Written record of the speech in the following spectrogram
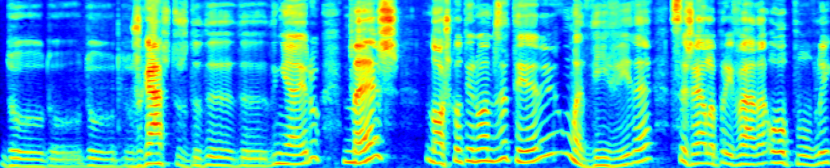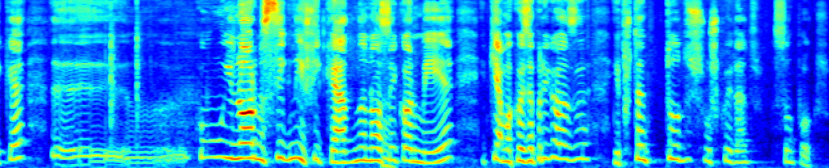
do, do, do, dos gastos de, de, de dinheiro, mas nós continuamos a ter uma dívida, seja ela privada ou pública, com um enorme significado na nossa economia, que é uma coisa perigosa. E, portanto, todos os cuidados são poucos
